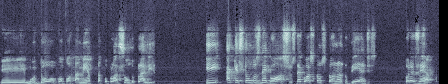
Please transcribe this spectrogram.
e mudou o comportamento da população do planeta. E a questão dos negócios. Os negócios estão se tornando verdes. Por exemplo,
